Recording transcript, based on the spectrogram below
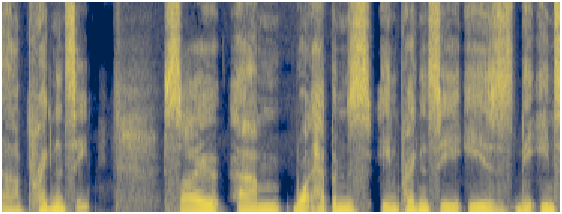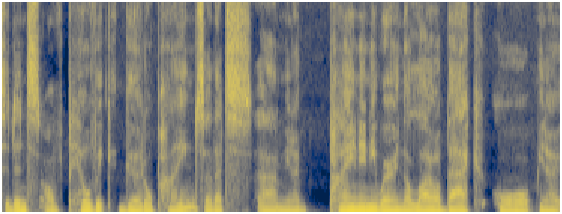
uh, pregnancy. So, um, what happens in pregnancy is the incidence of pelvic girdle pain. So that's um, you know pain anywhere in the lower back or you know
